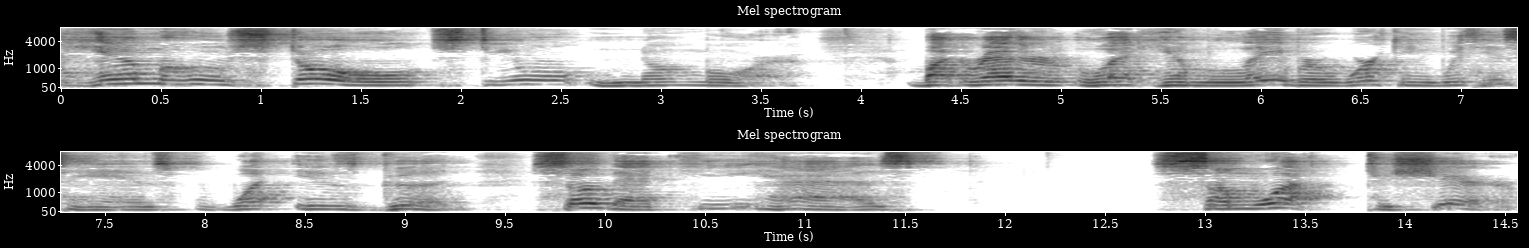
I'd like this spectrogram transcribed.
him who stole steal no more, but rather let him labor working with his hands what is good so that he has somewhat to share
